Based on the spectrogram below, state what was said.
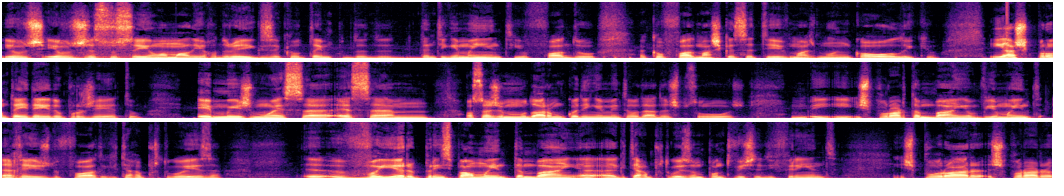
Eles, eles associam a Amália Rodrigues, aquele tempo de, de, de, antigamente, e o fado, aquele fado mais cansativo, mais melancólico. E acho que pronto, a ideia do projeto é mesmo essa, essa ou seja, mudar um bocadinho a mentalidade das pessoas e, e explorar também, obviamente, a raiz do fado, a guitarra portuguesa, eh, ver principalmente também a, a guitarra portuguesa de um ponto de vista diferente, explorar, explorar eh,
